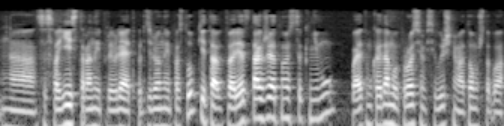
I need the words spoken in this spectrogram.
со своей стороны проявляет определенные поступки, Творец также относится к нему. Поэтому, когда мы просим Всевышнего о том, чтобы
